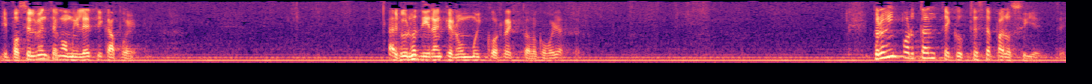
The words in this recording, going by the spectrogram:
y posiblemente en homilética, pues, algunos dirán que no es muy correcto lo que voy a hacer. Pero es importante que usted sepa lo siguiente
